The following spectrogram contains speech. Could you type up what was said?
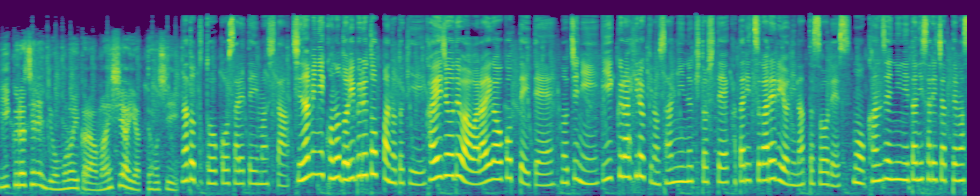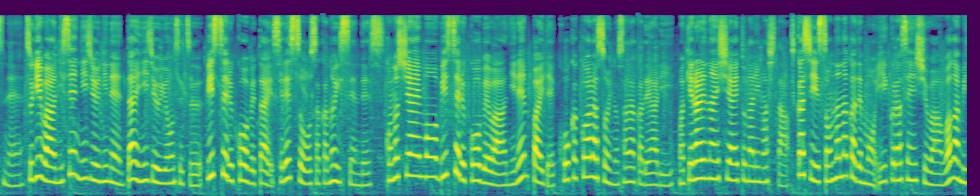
イークラチャレンジおもろいから毎試合やってほしい。などと投稿されていました。ちなみにこのドリブル突破の時会場では笑いが起こっていて後に飯倉弘樹の3人抜きとして語り継がれるようになったそうです。もう完全にネタにされちゃってますね。次は2022年第24節ヴィッセル神戸対セレッソ大阪の一戦です。この試合もヴィッセル神戸は2連敗で降格争いの最中であり負けられない試合となりました。しかしそんな中でも飯倉選手は我が道を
